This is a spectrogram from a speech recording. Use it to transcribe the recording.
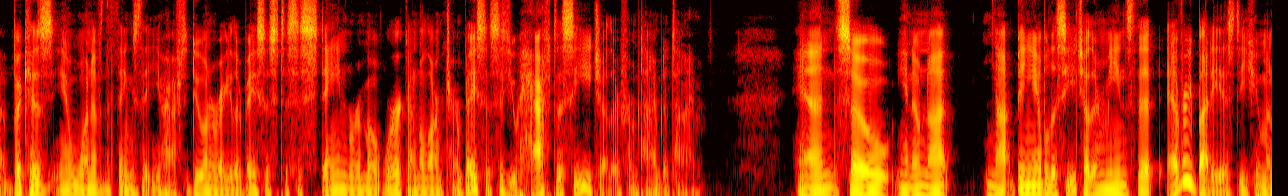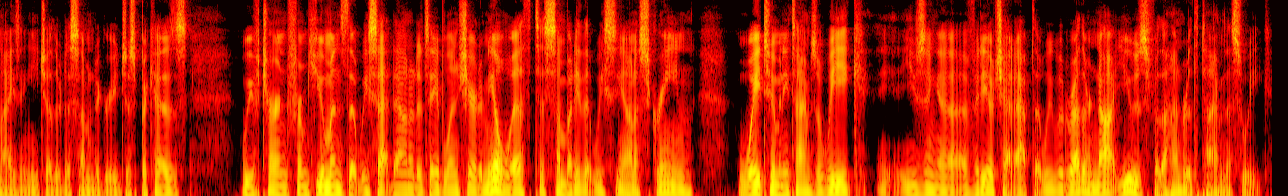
Uh, because you know one of the things that you have to do on a regular basis to sustain remote work on a long-term basis is you have to see each other from time to time. And so you know not not being able to see each other means that everybody is dehumanizing each other to some degree just because we've turned from humans that we sat down at a table and shared a meal with to somebody that we see on a screen way too many times a week using a, a video chat app that we would rather not use for the hundredth time this week.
